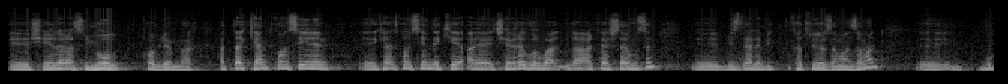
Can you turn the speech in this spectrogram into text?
e, şehirler arası yol problemi var. Hatta kent konseyinin e, kent konseyindeki e, çevre grubunda arkadaşlarımızın e, bizlerle bir katılıyor zaman zaman. E, bu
